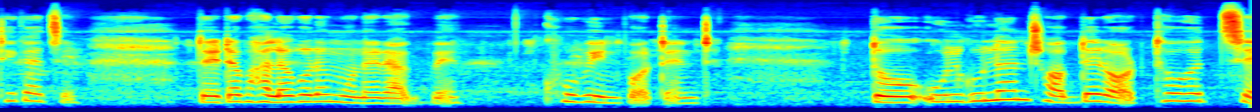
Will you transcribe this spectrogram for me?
ঠিক আছে? তো এটা ভালো করে মনে রাখবে, খুব ইম্পর্ট্যান্ট তো উলগুলান শব্দের অর্থ হচ্ছে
